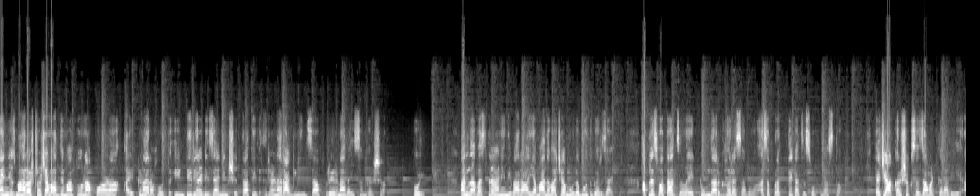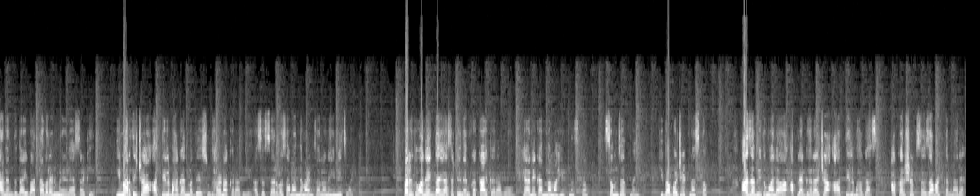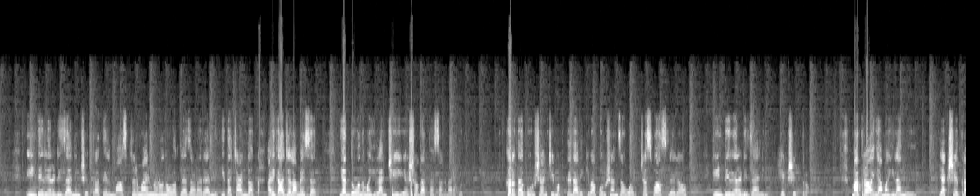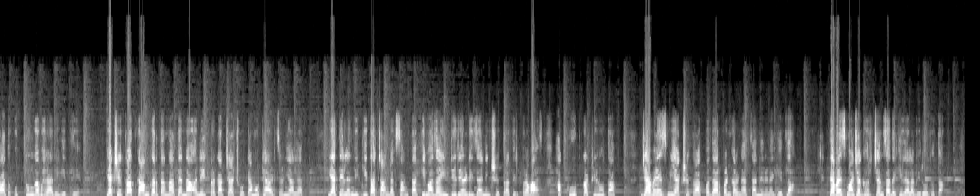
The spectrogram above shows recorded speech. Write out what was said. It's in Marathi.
नाईन न्यूज महाराष्ट्राच्या माध्यमातून आपण ऐकणार आहोत इंटिरियर डिझायनिंग क्षेत्रातील रणरागिणींचा प्रेरणादायी संघर्ष. होय. अन्न वस्त्र आणि निवारा या मानवाच्या मूलभूत गरजा आहेत. आपलं स्वतःचं एक टुमदार घर असावं असं प्रत्येकाचं स्वप्न असतं. त्याची आकर्षक सजावट करावी आनंददायी वातावरण मिळण्यासाठी इमारतीच्या आतील भागांमध्ये सुधारणा करावी असं सर्वसामान्य माणसाला नेहमीच वाटतं. परंतु अनेकदा यासाठी नेमकं काय करावं हे अनेकांना माहीत नसतं समजत नाही किंवा बजेट नसतं. आज आम्ही तुम्हाला आपल्या घराच्या आतील भागास आकर्षक सजावट करणाऱ्या इंटिरियर डिझायनिंग क्षेत्रातील मास्टर माइंड म्हणून ओळखल्या जाणाऱ्या निकिता चांडक आणि काजल आमेसर या दोन महिलांची यशोगाथा सांगणार आहोत. खरं तर पुरुषांची मक्तेदारी किंवा पुरुषांचं वर्चस्व असलेलं इंटिरियर डिझायनिंग हे क्षेत्र. मात्र या महिलांनी या क्षेत्रात उत्तुंग भरारी घेतली आहे. या क्षेत्रात काम करताना त्यांना अनेक प्रकारच्या छोट्या मोठ्या अडचणी आल्यात. यातील निकिता चांडक सांगतात की माझा इंटिरियर डिझायनिंग क्षेत्रातील प्रवास हा खूप कठीण होता. ज्यावेळेस मी या क्षेत्रात पदार्पण करण्याचा निर्णय घेतला त्यावेळेस माझ्या घरच्यांचा देखील याला विरोध होता.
